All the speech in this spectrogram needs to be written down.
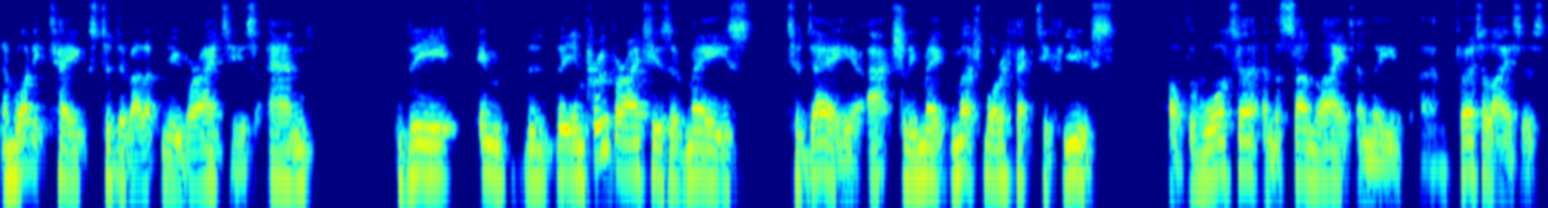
and what it takes to develop new varieties. And the, in, the, the improved varieties of maize today actually make much more effective use of the water and the sunlight and the um, fertilizers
